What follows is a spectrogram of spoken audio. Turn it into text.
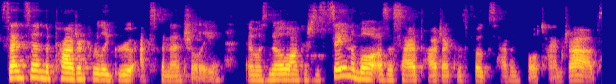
Since then, the project really grew exponentially and was no longer sustainable as a side project with folks having full-time jobs.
